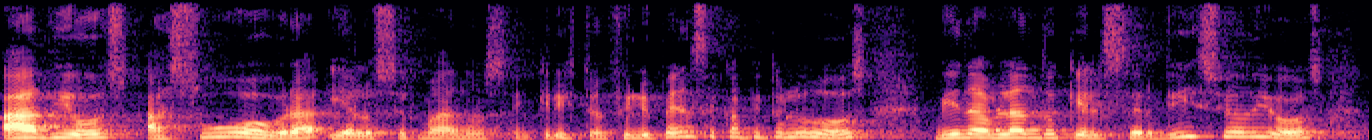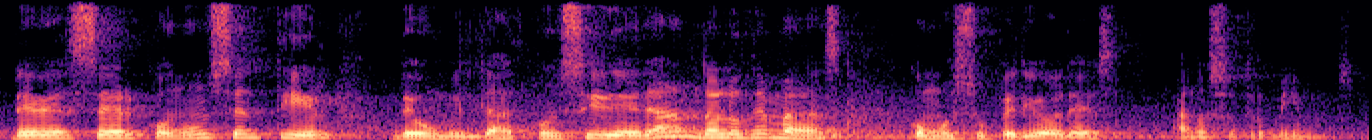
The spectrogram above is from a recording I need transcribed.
a Dios, a su obra y a los hermanos en Cristo. En Filipenses capítulo 2 viene hablando que el servicio a Dios debe ser con un sentir de humildad, considerando a los demás como superiores a nosotros mismos.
